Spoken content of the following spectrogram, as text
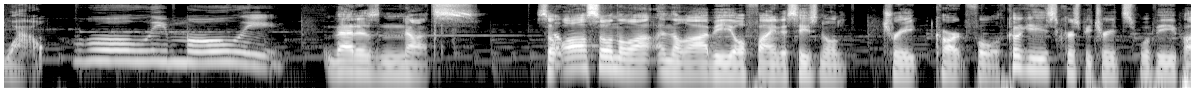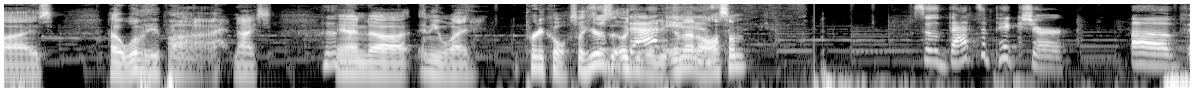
Wow, Holy moly. that is nuts. So also in the lo- in the lobby, you'll find a seasonal treat cart full of cookies, crispy treats, whoopie pies, uh, whoopie pie, nice. and uh, anyway, pretty cool. So here's So the Oogie Boogie. Isn't that awesome? So that's a picture of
